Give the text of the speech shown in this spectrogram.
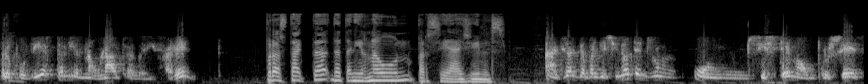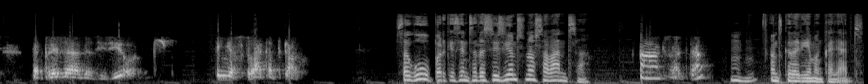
però podries tenir-ne un altre de diferent. Però es tracta de tenir-ne un per ser àgils. Ah, exacte, perquè si no tens un, un sistema, un procés de presa de decisions, tingues clar que et cal. Segur, perquè sense decisions no s'avança. Ah, exacte. Uh -huh. Ens quedaríem encallats.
